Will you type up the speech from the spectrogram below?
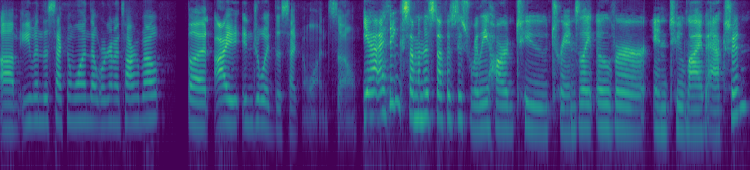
Um, even the second one that we're gonna talk about. But I enjoyed the second one. So Yeah, I think some of this stuff is just really hard to translate over into live action.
